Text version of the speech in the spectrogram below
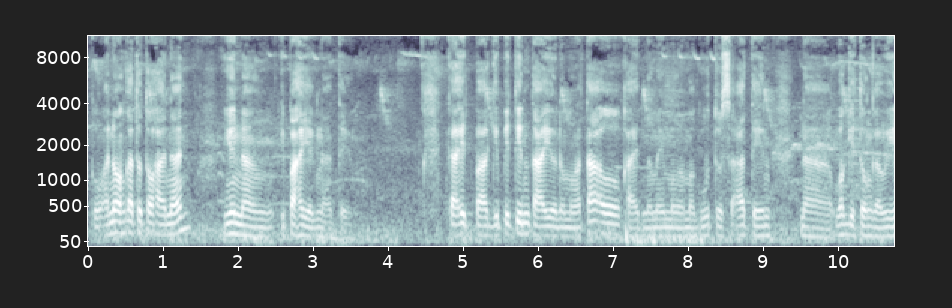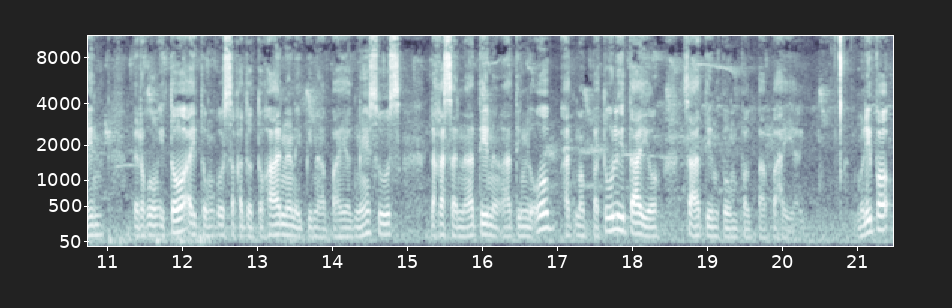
kung ano ang katotohanan, yun ang ipahayag natin. Kahit pagipitin tayo ng mga tao, kahit na may mga magutos sa atin na wag itong gawin, pero kung ito ay tungkol sa katotohanan na ipinapahayag ni Jesus, lakasan natin ang ating loob at magpatuloy tayo sa ating pong pagpapahayag. Muli po,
